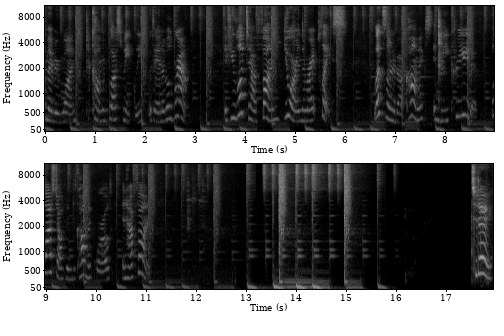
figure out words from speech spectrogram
Welcome, everyone, to Comic Blast Weekly with Annabelle Brown. If you love to have fun, you are in the right place. Let's learn about comics and be creative. Blast off into comic world and have fun. Today,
